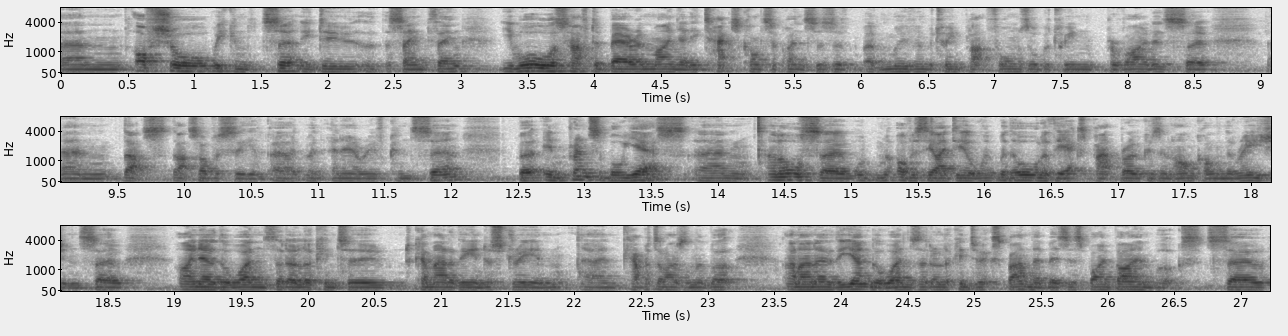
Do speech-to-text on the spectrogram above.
Um, offshore, we can certainly do the same thing. You always have to bear in mind any tax consequences of, of moving between platforms or between providers. So um, that's that's obviously uh, an area of concern. But in principle, yes. Um, and also, obviously, I deal with, with all of the expat brokers in Hong Kong and the region. So I know the ones that are looking to, come out of the industry and, and capitalise on the book. And I know the younger ones that are looking to expand their business by buying books. So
